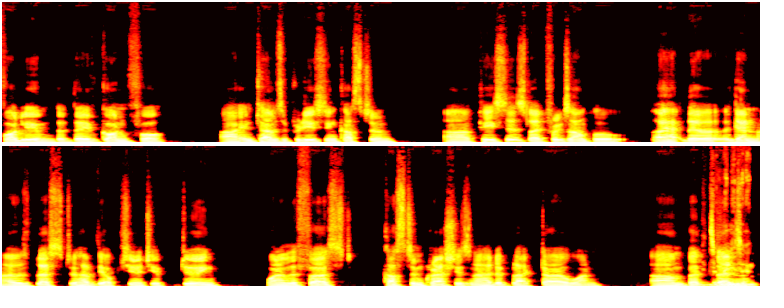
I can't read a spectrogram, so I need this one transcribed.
volume that they've gone for uh, in terms of producing custom uh, pieces. Like, for example, I, there again, I was blessed to have the opportunity of doing one of the first custom crashes, and I had a black dial one. Um, but it's then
